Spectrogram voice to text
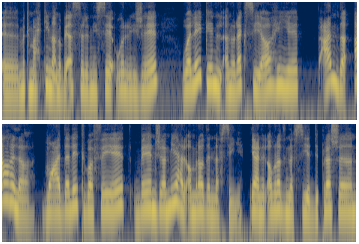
آه، مثل ما حكينا إنه بيأثر النساء والرجال ولكن ال anorexia هي عندها أعلى معدلات الوفاة بين جميع الأمراض النفسية. يعني الأمراض النفسية ال depression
